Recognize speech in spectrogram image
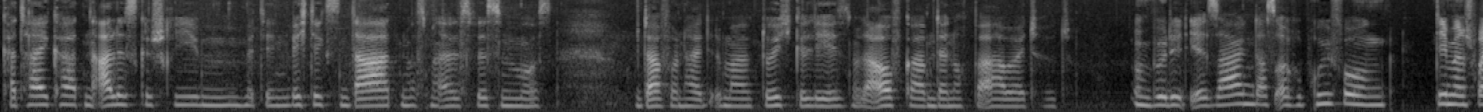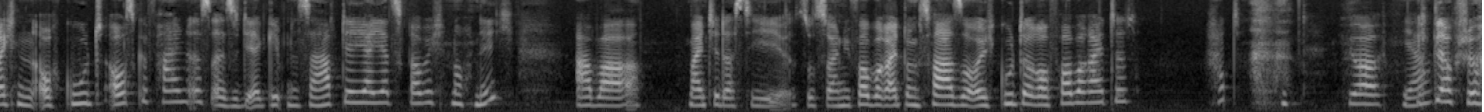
Karteikarten, alles geschrieben mit den wichtigsten Daten, was man alles wissen muss. Und davon halt immer durchgelesen oder Aufgaben dennoch bearbeitet. Und würdet ihr sagen, dass eure Prüfung dementsprechend auch gut ausgefallen ist? Also die Ergebnisse habt ihr ja jetzt, glaube ich, noch nicht. Aber meint ihr, dass die sozusagen die Vorbereitungsphase euch gut darauf vorbereitet hat? Ja, ja? ich glaube schon.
